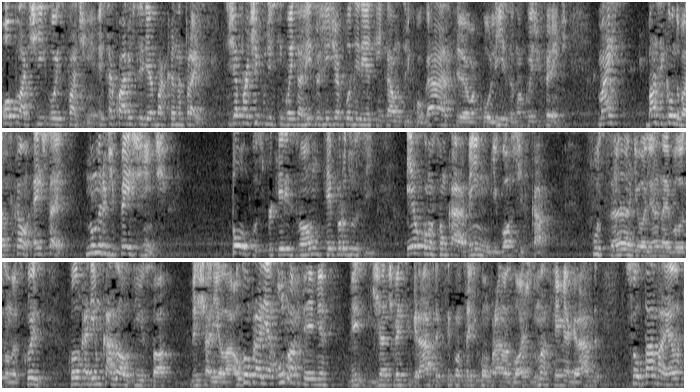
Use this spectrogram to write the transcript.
ou plati ou espatinha. Esse aquário seria bacana para isso. Se já partir por de 50 litros, a gente já poderia tentar um tricogaster, uma colisa, alguma coisa diferente. Mas, basicão do basicão, é isso aí. Número de peixes, gente, poucos, porque eles vão reproduzir. Eu, como sou um cara bem que gosto de ficar fuçando e olhando a evolução das coisas, colocaria um casalzinho só, deixaria lá. Ou compraria uma fêmea que já tivesse grávida, que você consegue comprar nas lojas, uma fêmea grávida, soltava ela.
